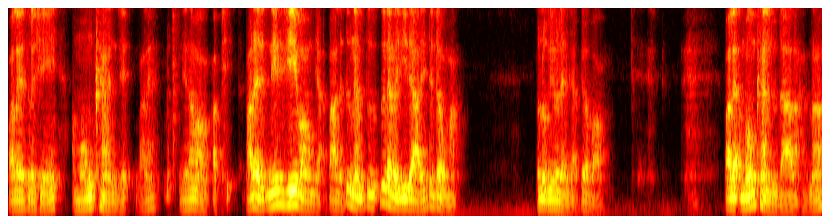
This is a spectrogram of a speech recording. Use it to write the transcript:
ဘာလဲဆိုလို့ရှိရင်အမုန်းခံချက်ဘာလဲနေသားမအောင်အဖြစ်ဘာလဲနေရေးပါအောင်ဗျဘာလဲသူ့နာမည်သူ့နာမည်ရေးတာလေတက်တော့မှာဘယ်လိုပြောလဲဗျပြောပါအောင်ဘာလဲအမုန်းခံလူသားလားနော်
